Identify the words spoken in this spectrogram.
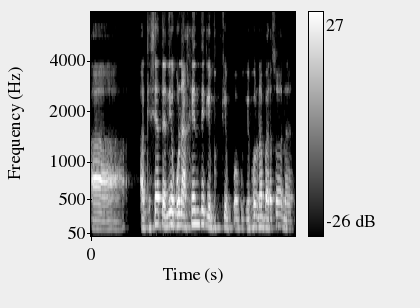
a, que sea atendido por un agente que, por una persona.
